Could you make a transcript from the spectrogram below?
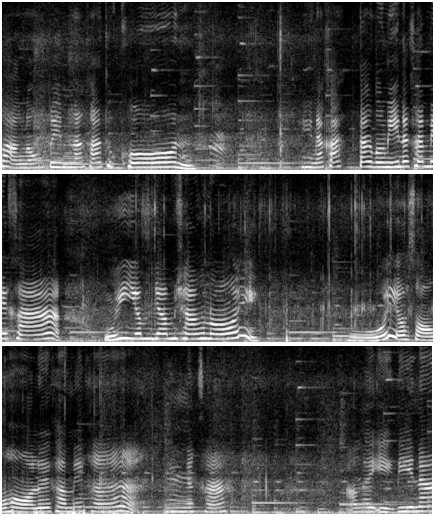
ฝากน้องปิมนะคะ ทุกคน นี่นะคะ ตั้งตรงนี้นะคะแม่ค้าอุ้ยยำยำช้างน้อยโอ้ยเอาสองห่อเลยค่ะแม่ค้านี่นะคะ เอาอะไรอีกดีนะ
